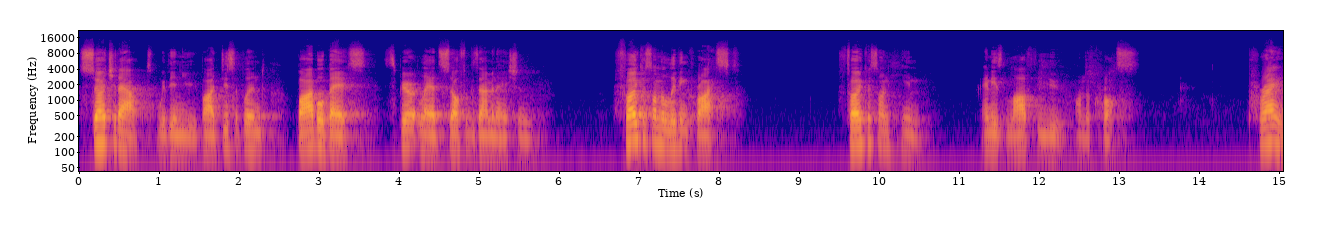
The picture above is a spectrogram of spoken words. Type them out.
Search it out within you by disciplined, Bible based, spirit led self examination. Focus on the living Christ. Focus on Him and His love for you on the cross. Pray.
